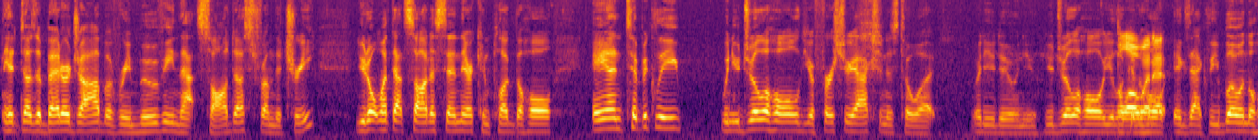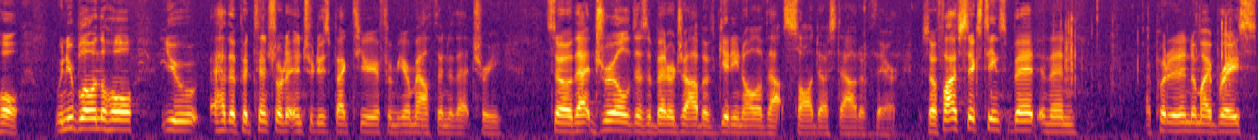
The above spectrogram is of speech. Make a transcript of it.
it does a better job of removing that sawdust from the tree. You don't want that sawdust in there; it can plug the hole. And typically, when you drill a hole, your first reaction is to what? What do you do when you you drill a hole? You look Blow at in the hole. it. Exactly, you blow in the hole. When you blow in the hole, you have the potential to introduce bacteria from your mouth into that tree. So that drill does a better job of getting all of that sawdust out of there. So 5 16ths bit, and then I put it into my brace.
